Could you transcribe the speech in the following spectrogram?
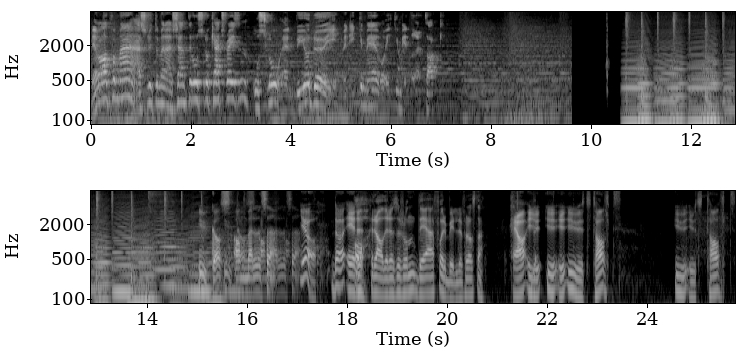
Det var alt for meg. Jeg slutter med den kjente Oslo-catchphrasen 'Oslo en by å dø i', men ikke mer og ikke mindre. Takk. Ukas anmeldelse. Ja, da er det Åh, Radioresepsjonen, det er forbilder for oss, da. Ja, uuttalt. Uuttalt.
